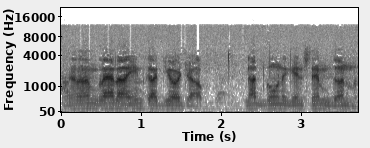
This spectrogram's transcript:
Well, I'm glad I ain't got your job. Not going against them gunmen.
